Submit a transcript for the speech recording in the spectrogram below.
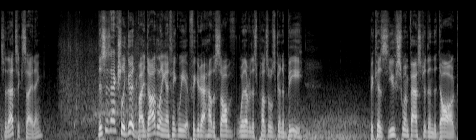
so that's exciting. This is actually good. By dawdling, I think we figured out how to solve whatever this puzzle is going to be. Because you swim faster than the dog.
